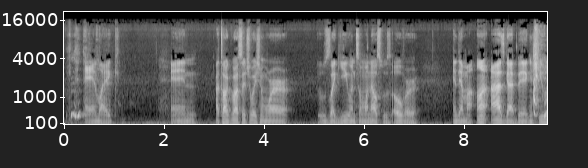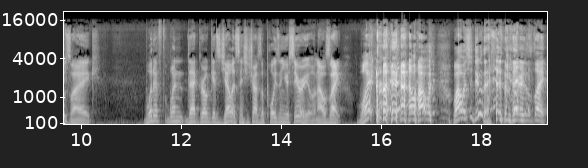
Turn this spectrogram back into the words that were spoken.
and like, and I talked about a situation where it was like you and someone else was over, and then my aunt eyes got big, and she was like, "What if when that girl gets jealous and she tries to poison your cereal?" And I was like, "What? why would why would she do that?" and they're just like,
